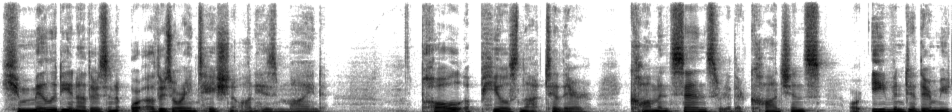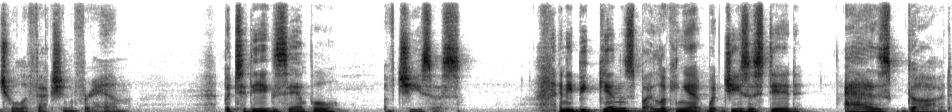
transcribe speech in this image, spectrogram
humility and others and or others' orientation on his mind. Paul appeals not to their common sense or to their conscience or even to their mutual affection for him, but to the example of Jesus. And he begins by looking at what Jesus did as God.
